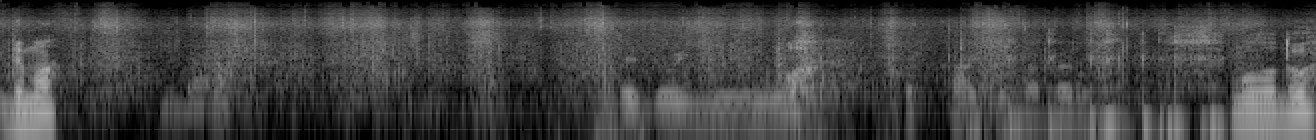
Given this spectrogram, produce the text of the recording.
Йдемо? Їм. Хаті заберу. Молоду.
